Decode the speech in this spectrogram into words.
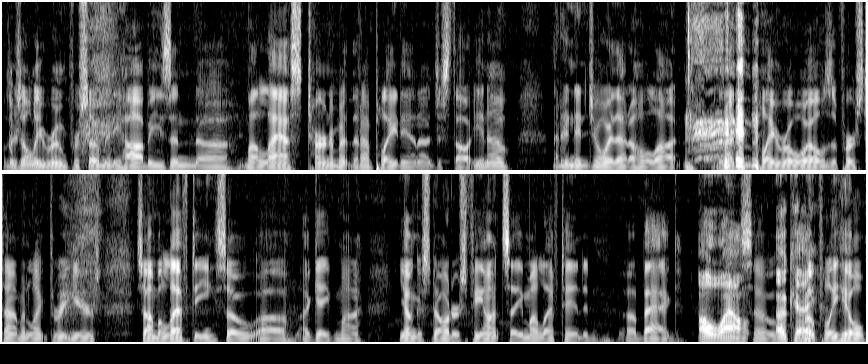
Well, there's only room for so many hobbies, and uh, my last tournament that I played in, I just thought, you know, I didn't enjoy that a whole lot, and I didn't play real well. It was the first time in like three years. So I'm a lefty, so uh, I gave my youngest daughter's fiance my left-handed uh, bag. oh, wow. So okay. hopefully he'll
